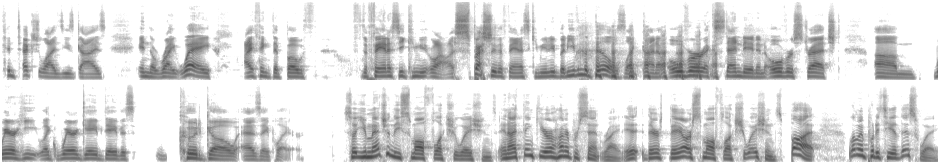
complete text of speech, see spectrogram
contextualize these guys in the right way. I think that both the fantasy community, well, especially the fantasy community, but even the Bills, like kind of overextended and overstretched, um, where he like where Gabe Davis could go as a player. So you mentioned these small fluctuations, and I think you're 100% right. It, there, they are small fluctuations, but let me put it to you this way.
